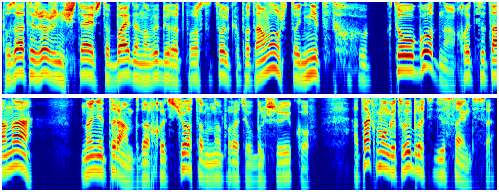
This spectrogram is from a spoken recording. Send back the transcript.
Пузатый Жожин считает, что Байдена выберут просто только потому, что нет х- кто угодно, хоть сатана, но не Трамп, да, хоть с чертом, но против большевиков. А так могут выбрать и Десантиса.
